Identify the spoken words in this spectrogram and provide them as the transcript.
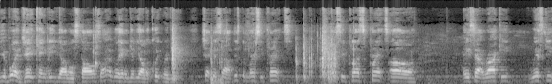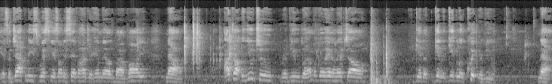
Your boy Jake can't leave y'all on stall, so I'll go ahead and give y'all a quick review. Check this out. This is the Mercer Prince. Mercer Plus Prince uh, ASAP Rocky whiskey. It's a Japanese whiskey. It's only 700 ml by volume. Now, I dropped a YouTube review, but I'm gonna go ahead and let y'all get a get a get a little quick review. Now,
